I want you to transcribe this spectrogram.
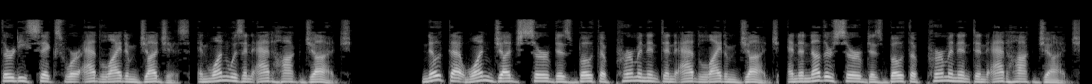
36 were ad litem judges, and one was an ad hoc judge. Note that one judge served as both a permanent and ad litem judge, and another served as both a permanent and ad hoc judge.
